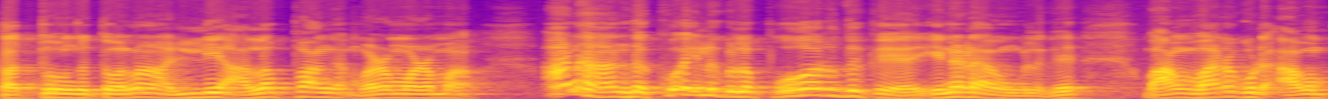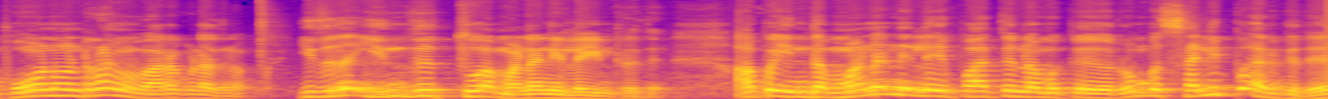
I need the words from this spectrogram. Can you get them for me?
தத்துவங்கத்துவெல்லாம் அள்ளி அளப்பாங்க முழமுழமாக ஆனால் அந்த கோயிலுக்குள்ளே போகிறதுக்கு என்னடா அவங்களுக்கு அவன் வரக்கூடாது அவன் போனோன்றான் அவன் வரக்கூடாதுன்னா இதுதான் இந்துத்துவ மனநிலைன்றது. அப்போ இந்த மனநிலையை பார்த்து நமக்கு ரொம்ப சலிப்பாக இருக்குது.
